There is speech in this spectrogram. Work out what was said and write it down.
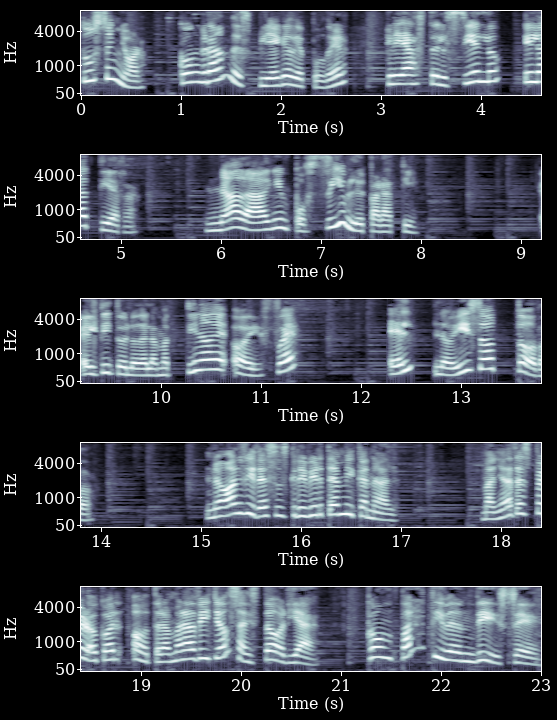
Tú Señor, con gran despliegue de poder, creaste el cielo y la tierra. Nada hay imposible para ti. El título de la matina de hoy fue Él lo hizo todo. No olvides suscribirte a mi canal. Mañana te espero con otra maravillosa historia. Comparte y bendice.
